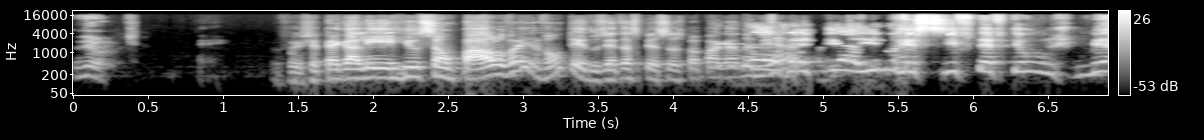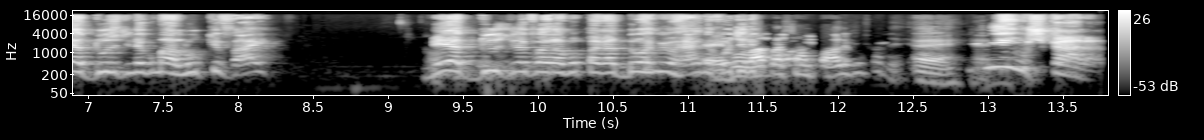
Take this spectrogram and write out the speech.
Entendeu? Você pega ali Rio São Paulo, vai, vão ter 200 pessoas para pagar 2 mil reais. Vai ter aí no Recife, deve ter uns meia dúzia de nego maluco que vai. Meia dúzia de nego vai lá, vou pagar 2 mil reais. É, vou, vou lá para São Paulo e vou fazer. É, é. E os caras.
